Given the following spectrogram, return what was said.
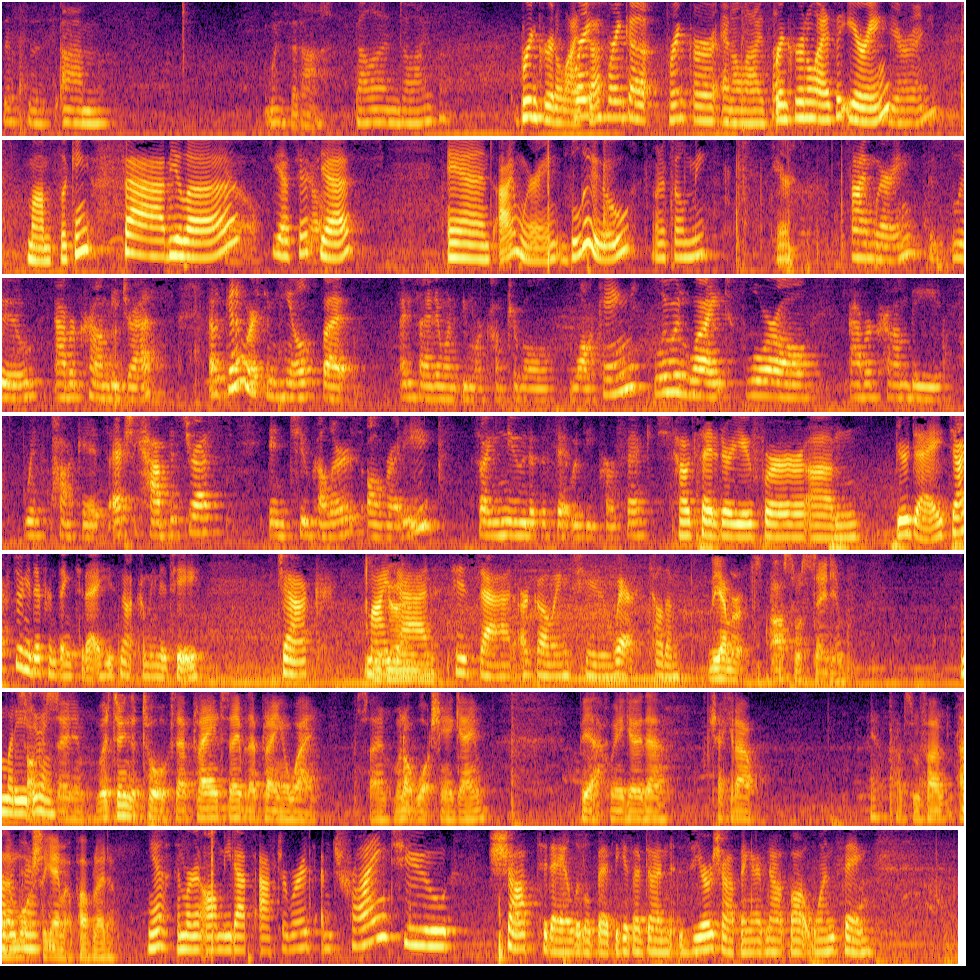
This is, um, what is it? Uh, Bella and Eliza? Brinker and Eliza. Brink, Brinka, Brinker and Eliza. Brinker and Eliza earrings. Earrings. Mom's looking fabulous. Yes, yes, yes. And I'm wearing blue. You Want to film me? Here. I'm wearing this blue Abercrombie dress. I was gonna wear some heels, but I decided I want to be more comfortable walking. Blue and white floral Abercrombie with pockets. I actually have this dress in two colors already, so I knew that the fit would be perfect. How excited are you for um, your day? Jack's doing a different thing today. He's not coming to tea. Jack, my dad, his dad are going to where? Tell them. The Emirates, Arsenal Stadium, And what are you soccer doing? stadium. We're doing the tour because they're playing today, but they're playing away. So we're not watching a game. But yeah, we're gonna go there, check it out. Yeah, have some fun, and Have a then watch the game at a pub later. Yeah, and we're gonna all meet up afterwards. I'm trying to shop today a little bit because I've done zero shopping. I've not bought one thing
